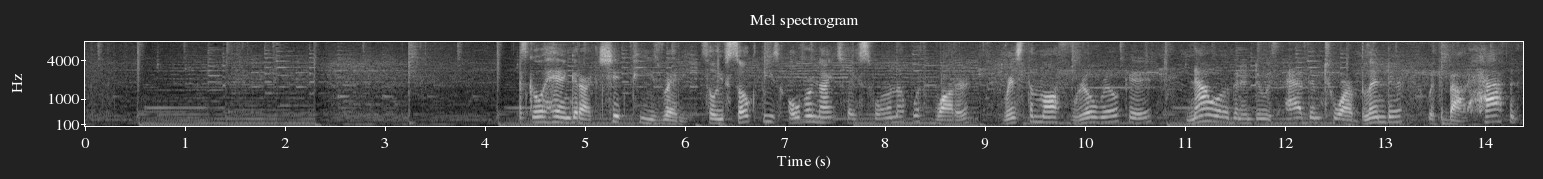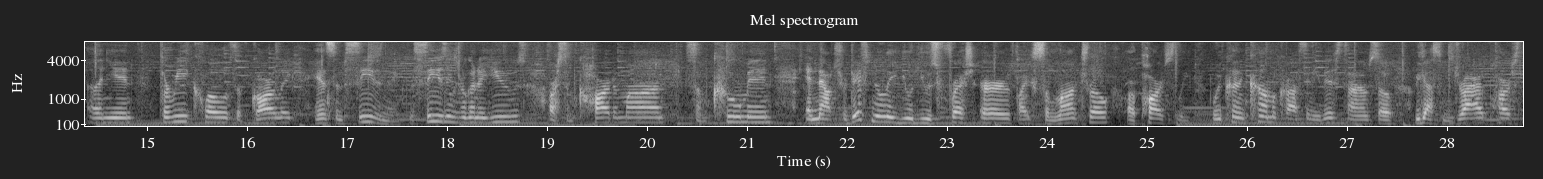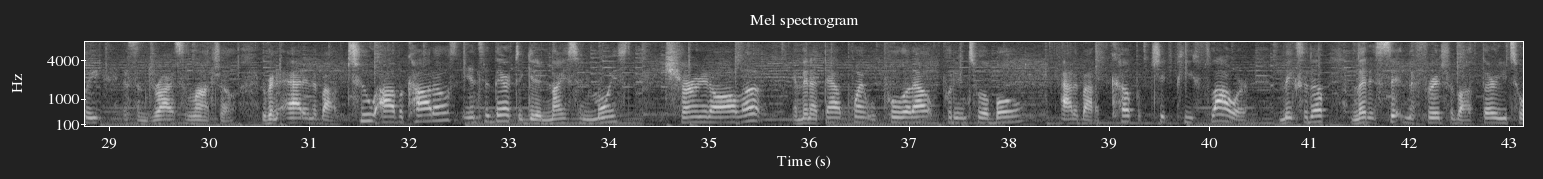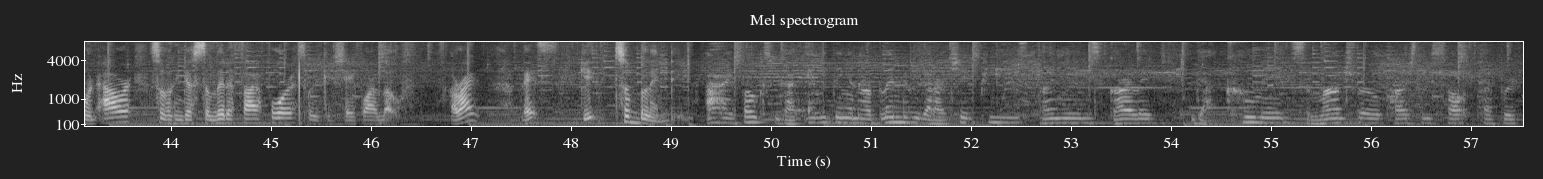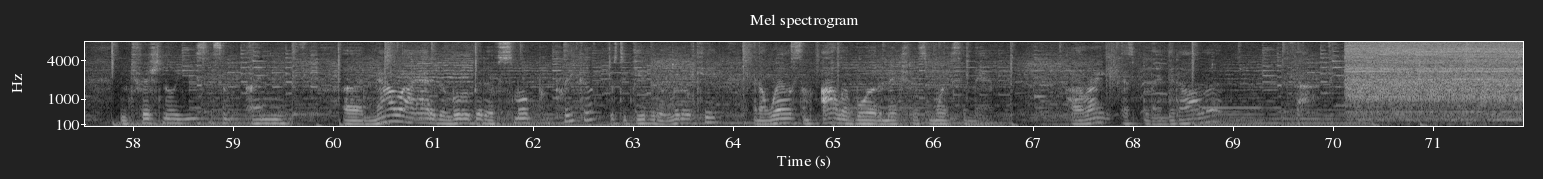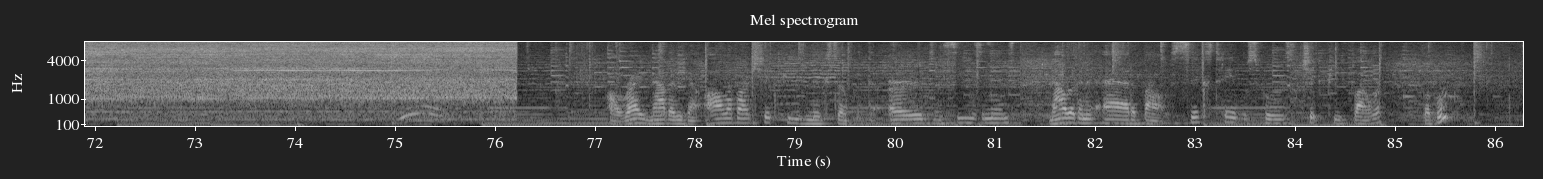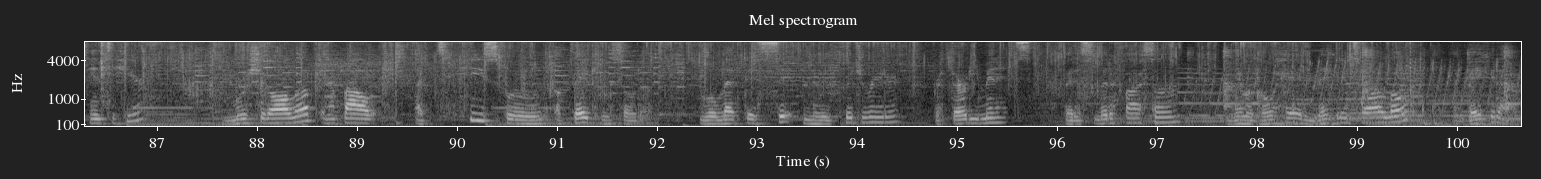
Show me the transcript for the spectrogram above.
Go ahead and get our chickpeas ready. So we've soaked these overnight so they've swollen up with water. Rinse them off real, real good. Now what we're gonna do is add them to our blender with about half an onion, three cloves of garlic, and some seasoning. The seasonings we're gonna use are some cardamom, some cumin, and now traditionally you would use fresh herbs like cilantro or parsley, but we couldn't come across any this time, so we got some dried parsley and some dried cilantro. We're gonna add in about two avocados into there to get it nice and moist, churn it all up, and then at that point we'll pull it out, put it into a bowl, add about a cup of chickpea flour, mix it up, let it sit in the fridge for about 30 to an hour so it can just solidify for us so we can shape our loaf. All right, let's get to blending. All right, folks, we got everything in our blender. We got our chickpeas, onions, garlic, we got cumin, cilantro, parsley, salt, pepper, nutritional yeast, and some onions. Uh, now I added a little bit of smoked paprika just to give it a little kick, and as well some olive oil to make sure it's moist in there. All right, let's blend it all up. All right, now that we got all of our chickpeas mixed up with the herbs and seasonings, now we're gonna add about six tablespoons chickpea flour, into here. Mush it all up and about a teaspoon of baking soda. We'll let this sit in the refrigerator for 30 minutes, let it solidify some, and then we'll go ahead and make it into our loaf and bake it up.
